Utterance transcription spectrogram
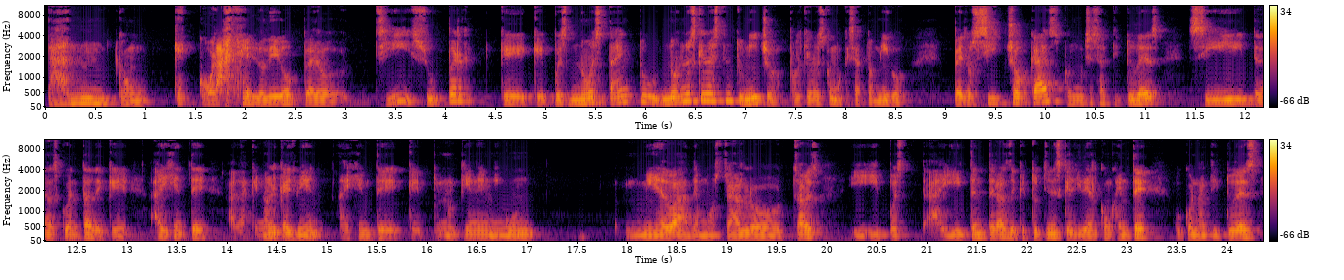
tan con qué coraje lo digo, pero sí, súper que, que, pues no está en tu, no, no es que no esté en tu nicho, porque no es como que sea tu amigo, pero sí chocas con muchas actitudes, sí te das cuenta de que hay gente a la que no le caes bien, hay gente que pues, no tiene ningún miedo a demostrarlo, ¿sabes? Y, pues ahí te enteras de que tú tienes que lidiar con gente o con actitudes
